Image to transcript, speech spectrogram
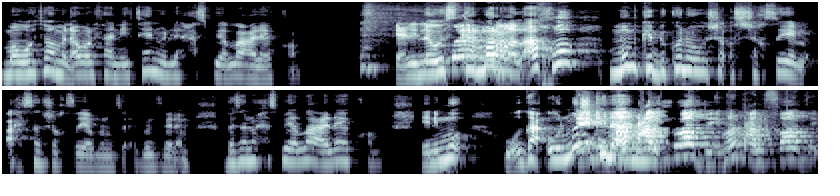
موتوه من أول ثانيتين واللي حسبي الله عليكم. يعني لو استمر. الأخو ممكن بيكون هو الشخصيه أحسن شخصية في المس- في الفيلم بس انه حسبي الله عليكم. يعني مو وقع- يعني والمشكلة مات على الفاضي مات على الفاضي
